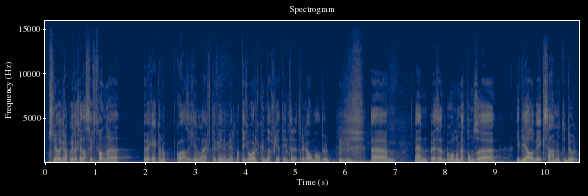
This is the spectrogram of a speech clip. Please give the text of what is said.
Het is nu heel grappig dat je dat zegt van... eh, wij kijken ook quasi geen live tv meer, maar tegenwoordig kun je dat via het internet terug allemaal doen. Ehm, en wij zijn begonnen met onze ideale week samen te doen,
